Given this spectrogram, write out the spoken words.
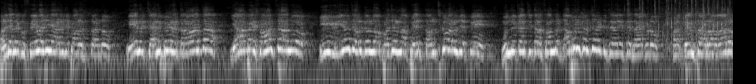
ప్రజలకు సేవ చేయాలని చెప్పి ఆలోచిస్తాడు. నేను చనిపోయిన తర్వాత యాభై సంవత్సరాలు ఈ విజయవర్గంలో ప్రజలు నా పేరు తలుచుకోవాలని చెప్పి ముందుకొచ్చి తన సొంత డబ్బులు పెట్టి సేవ చేసే నాయకుడు మన ప్రేమసాగరరావు గారు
